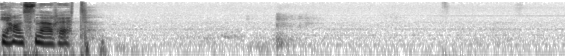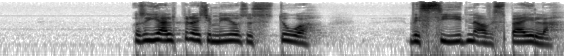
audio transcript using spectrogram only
i hans nærhet. Og så hjelper det ikke mye å stå ved siden av speilet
